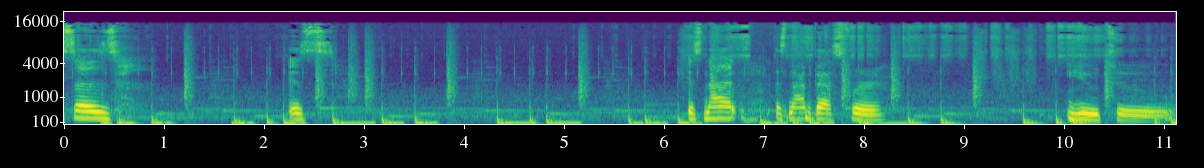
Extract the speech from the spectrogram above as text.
says it's it's not it's not best for you to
